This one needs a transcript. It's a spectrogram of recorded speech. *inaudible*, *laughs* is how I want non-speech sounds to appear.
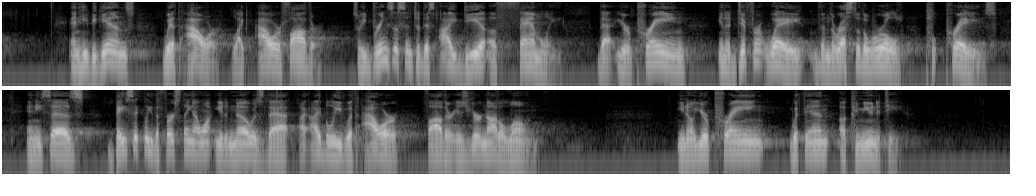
And he begins with our, like our Father. So he brings us into this idea of family, that you're praying in a different way than the rest of the world p- prays. And he says, basically, the first thing I want you to know is that I, I believe with our Father is you're not alone. You know, you're praying within a community.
